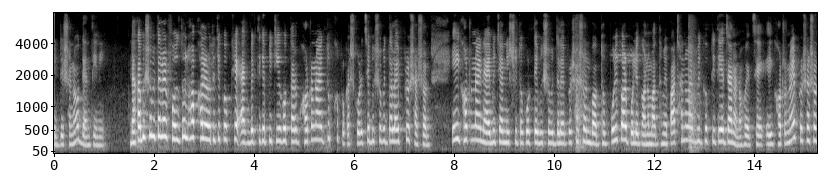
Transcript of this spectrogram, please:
নির্দেশনাও দেন। তিনি। ঢাকা বিশ্ববিদ্যালয়ের ফজলুল হক হলের অতিথিকক্ষে এক ব্যক্তিকে পিটিয়ে হত্যার ঘটনায় দুঃখ প্রকাশ করেছে বিশ্ববিদ্যালয় প্রশাসন। এই ঘটনায় ন্যায় বিচার নিশ্চিত করতে বিশ্ববিদ্যালয় প্রশাসন বদ্ধপরিকর বলে গণমাধ্যমে পাঠানো এক বিজ্ঞপ্তিতে জানানো হয়েছে। এই ঘটনায় প্রশাসন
